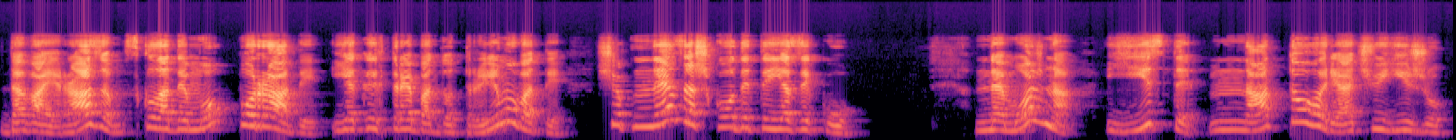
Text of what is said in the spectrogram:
Давай разом складемо поради, яких треба дотримувати, щоб не зашкодити язику. Не можна їсти надто гарячу їжу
